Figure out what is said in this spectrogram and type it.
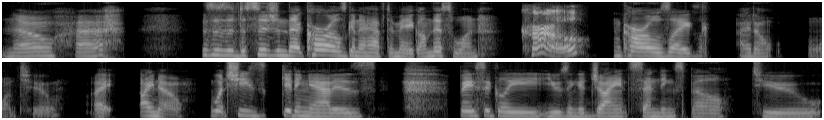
No, uh, this is a decision that Carl's gonna have to make on this one. Carl, And Carl's like, I don't want to. I I know. What she's getting at is basically using a giant sending spell to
